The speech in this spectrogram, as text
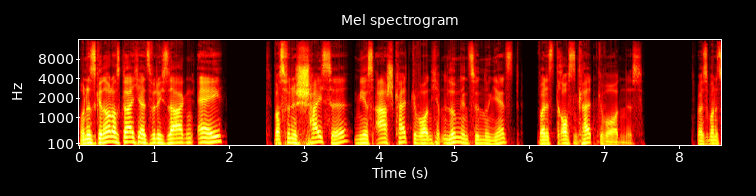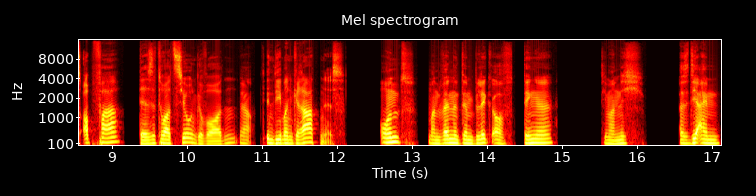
Und es ist genau das gleiche, als würde ich sagen, ey, was für eine Scheiße, mir ist arschkalt geworden, ich habe eine Lungenentzündung jetzt, weil es draußen kalt geworden ist. Weißt du, man ist Opfer der Situation geworden, Ja. in die man geraten ist. Und man wendet den Blick auf Dinge, die man nicht, also die einem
